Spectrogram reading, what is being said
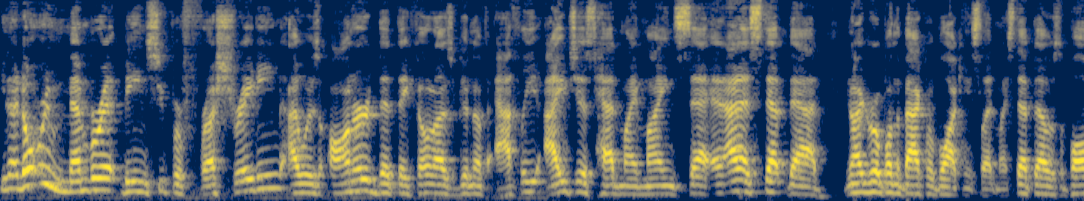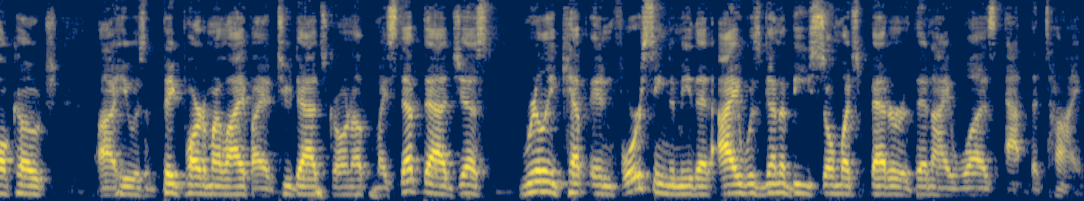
You know, I don't remember it being super frustrating. I was honored that they felt I was a good enough athlete. I just had my mindset, and I had a stepdad. You know, I grew up on the back of a blocking sled. My stepdad was a ball coach. Uh, he was a big part of my life. I had two dads growing up. My stepdad just really kept enforcing to me that I was going to be so much better than I was at the time.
